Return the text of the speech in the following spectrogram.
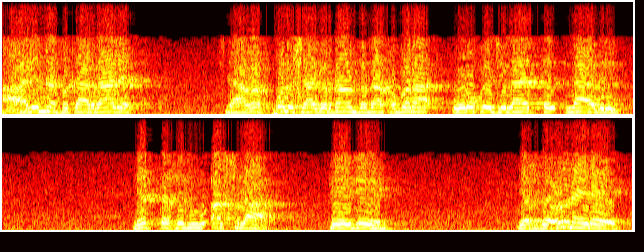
عالم نه پکاردار چې هغه خپل شاګردان ته دا خبره ورکوي چې لا ادري يتخذوا اصلا في ايديهم يفزعون اليه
